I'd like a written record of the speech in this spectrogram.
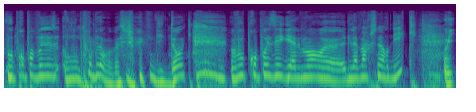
Vous proposez vous, dites donc vous proposez également euh, de la marche nordique? Oui,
